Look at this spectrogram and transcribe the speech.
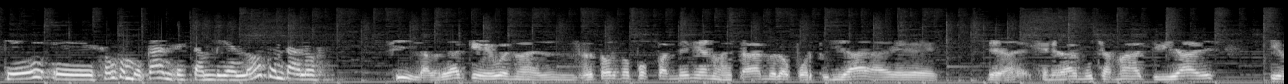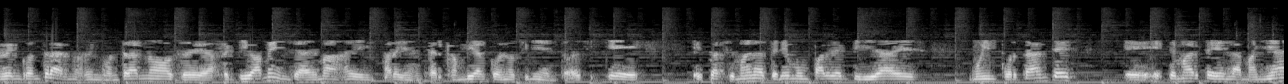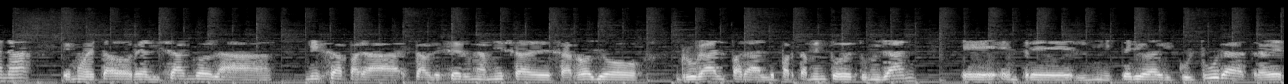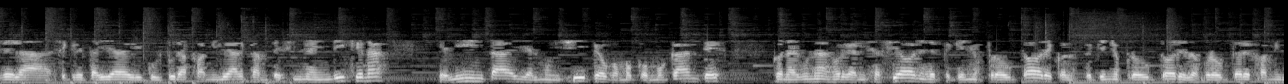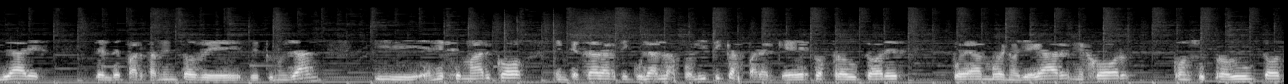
que eh, son convocantes también, ¿no? Contanos. Sí, la verdad que bueno, el retorno post pandemia nos está dando la oportunidad de generar muchas más actividades y reencontrarnos, reencontrarnos eh, afectivamente además eh, para intercambiar conocimientos. Así que esta semana tenemos un par de actividades muy importantes. Eh, este martes en la mañana hemos estado realizando la mesa para establecer una mesa de desarrollo rural para el departamento de Tunuyán entre el Ministerio de Agricultura a través de la Secretaría de Agricultura Familiar Campesina e Indígena el INTA y el municipio como convocantes con algunas organizaciones de pequeños productores, con los pequeños productores, los productores familiares del departamento de, Tunuyán y en ese marco empezar a articular las políticas para que estos productores puedan bueno llegar mejor con sus productos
